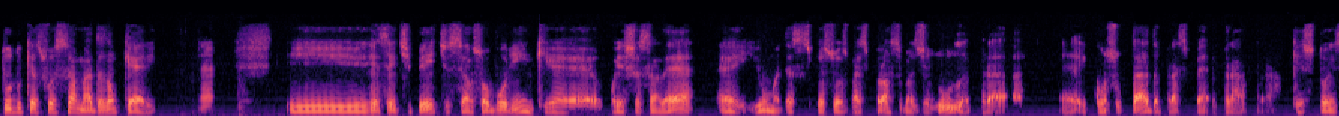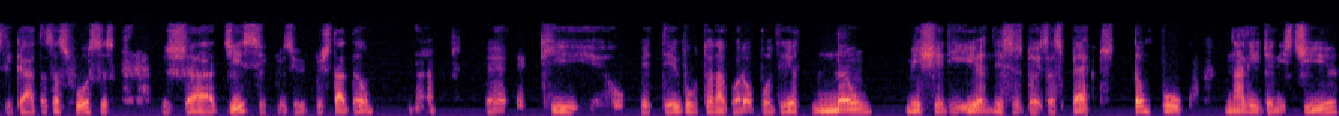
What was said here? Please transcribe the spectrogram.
tudo que as Forças Armadas não querem. Né? E, recentemente, Celso Alborim, que é o ex-chanceler, é, e uma dessas pessoas mais próximas de Lula para é, consultada para questões ligadas às forças, já disse, inclusive para o Estadão, né, é, que o PT, voltando agora ao poder, não mexeria nesses dois aspectos, tampouco na lei de anistia,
